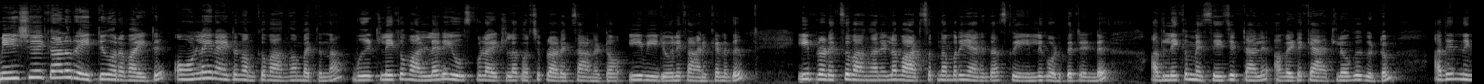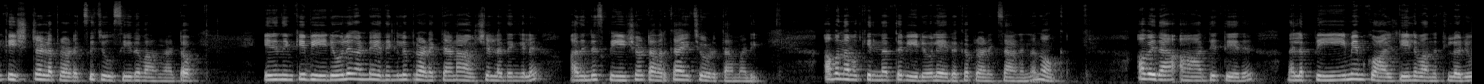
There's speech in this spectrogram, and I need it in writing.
മീഷോയേക്കാളും റേറ്റ് കുറവായിട്ട് ഓൺലൈനായിട്ട് നമുക്ക് വാങ്ങാൻ പറ്റുന്ന വീട്ടിലേക്ക് വളരെ യൂസ്ഫുൾ ആയിട്ടുള്ള കുറച്ച് പ്രൊഡക്ട്സ് ആണ് കേട്ടോ ഈ വീഡിയോയിൽ കാണിക്കണത്. ഈ പ്രൊഡക്ട്സ് വാങ്ങാനുള്ള വാട്സപ്പ് നമ്പർ ഞാനിതാ സ്ക്രീനിൽ കൊടുത്തിട്ടുണ്ട്. അതിലേക്ക് മെസ്സേജ് ഇട്ടാൽ അവരുടെ കാറ്റലോഗ് കിട്ടും. അതിൽ നിങ്ങൾക്ക് ഇഷ്ടമുള്ള പ്രൊഡക്ട്സ് ചൂസ് ചെയ്ത് വാങ്ങാം കേട്ടോ ഇനി നിങ്ങൾക്ക് വീഡിയോയിൽ കണ്ട ഏതെങ്കിലും പ്രൊഡക്റ്റാണ് ആവശ്യമുള്ളതെങ്കിൽ അതിന്റെ സ്ക്രീൻഷോട്ട് അവർക്ക് അയച്ചു കൊടുത്താൽ മതി. അപ്പോൾ നമുക്ക് ഇന്നത്തെ വീഡിയോയിൽ ഏതൊക്കെ പ്രൊഡക്ട്സ് ആണെന്ന് നോക്കാം. അപ്പോൾ ഇതാ ആദ്യത്തേത് നല്ല പ്രീമിയം ക്വാളിറ്റിയിൽ വന്നിട്ടുള്ളൊരു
